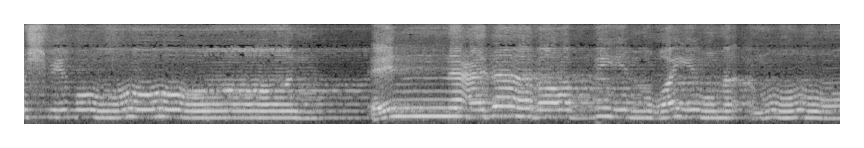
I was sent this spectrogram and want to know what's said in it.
مشفقون إن عذاب ربهم غير مأمون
